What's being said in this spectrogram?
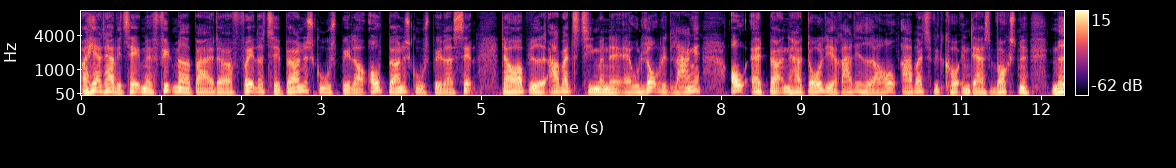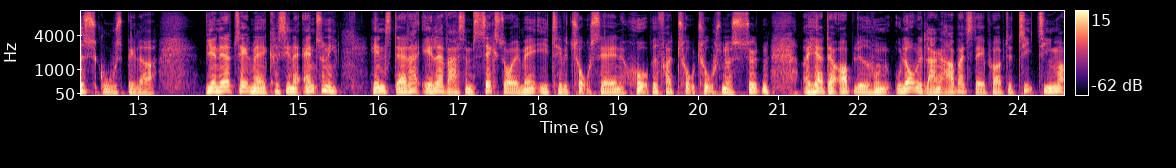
Og her der har vi talt med filmmedarbejdere, forældre til børneskuespillere og børneskuespillere selv, der har oplevet, at arbejdstimerne er ulovligt lange, og at børnene har dårlige rettigheder og arbejdsvilkår vilkår end deres voksne medskuespillere. Vi har netop talt med Christina Anthony. Hendes datter Ella var som seksårig med i TV2-serien Håbet fra 2017, og her der oplevede hun ulovligt lange arbejdsdage på op til 10 timer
